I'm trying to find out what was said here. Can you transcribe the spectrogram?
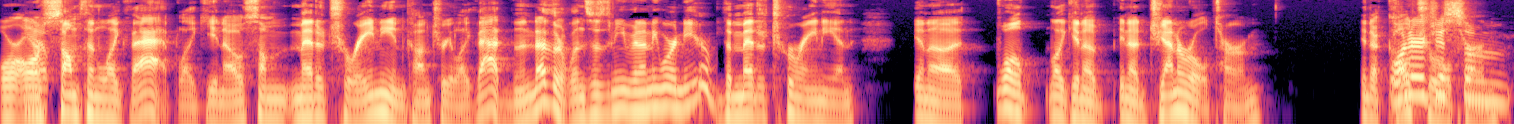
or or Yep. something like that, like you know some Mediterranean country like that. The Netherlands isn't even anywhere near the Mediterranean in a well, like in a in a general term, in a cultural just term. some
